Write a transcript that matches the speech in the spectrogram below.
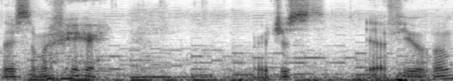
there's some over here. Or just, yeah, a few of them.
